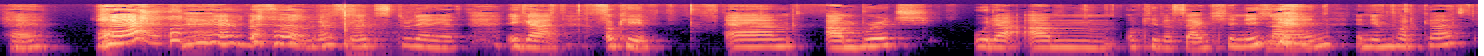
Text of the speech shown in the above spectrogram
Hä? was, was wolltest du denn jetzt? Egal. Okay. Ähm, Umbridge oder um, okay, das sage ich hier nicht Nein. in dem Podcast.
